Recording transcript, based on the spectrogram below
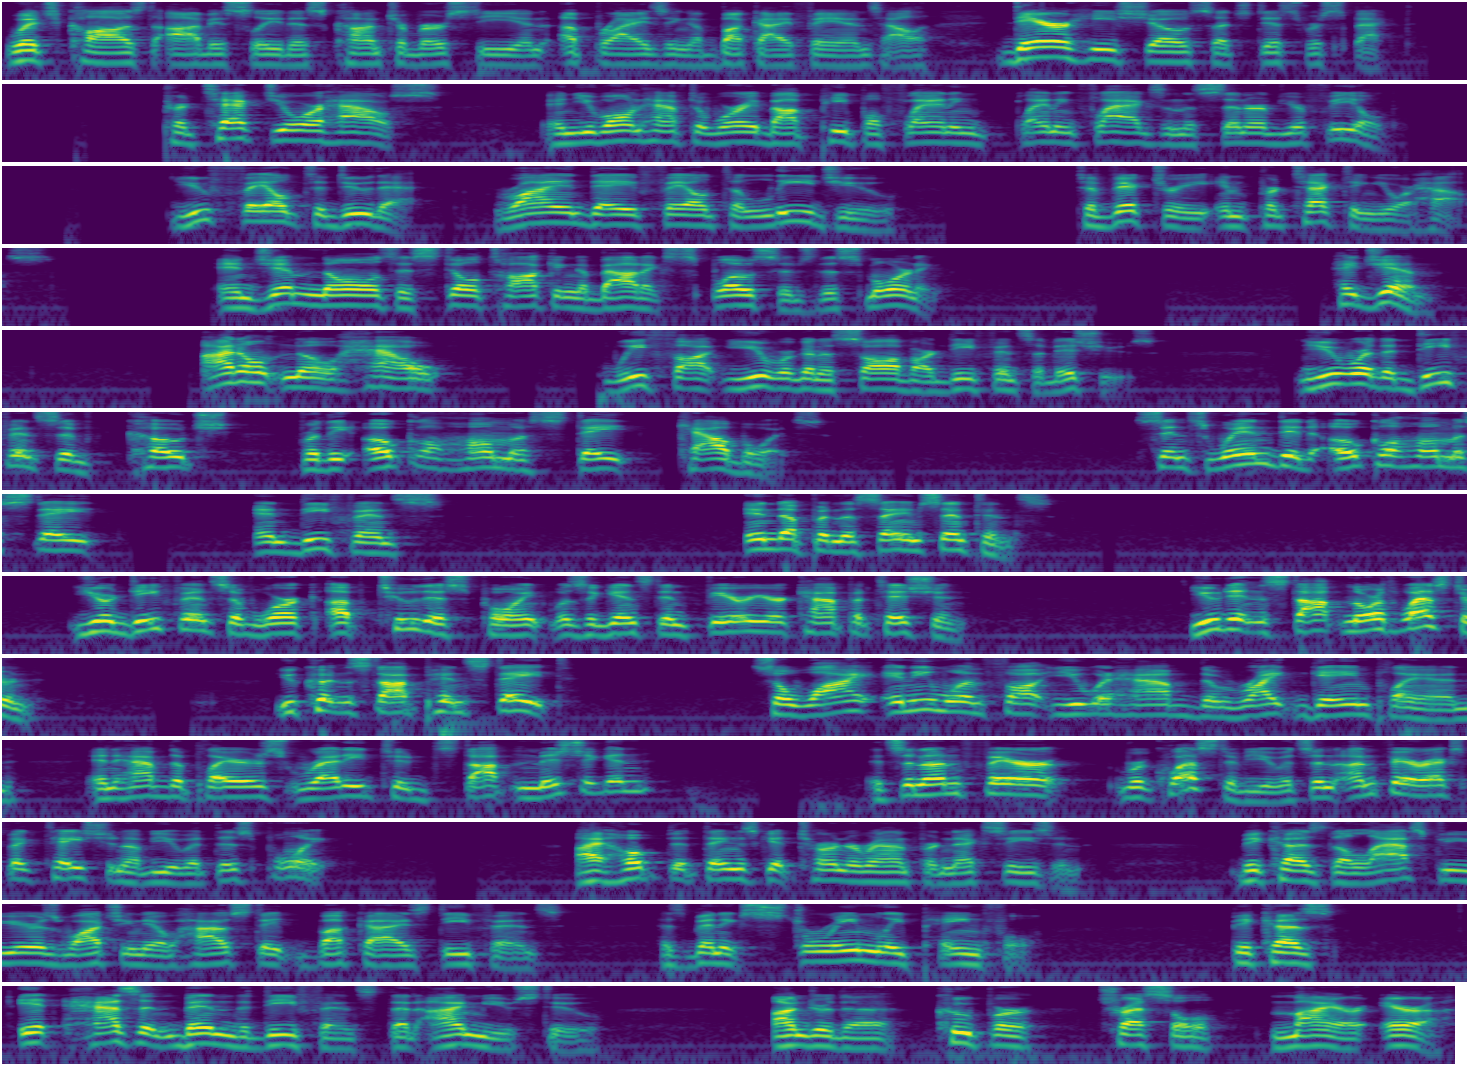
which caused obviously this controversy and uprising of Buckeye fans. How dare he show such disrespect? Protect your house, and you won't have to worry about people planting, planting flags in the center of your field. You failed to do that. Ryan Day failed to lead you to victory in protecting your house. And Jim Knowles is still talking about explosives this morning. Hey, Jim, I don't know how we thought you were going to solve our defensive issues. You were the defensive coach for the Oklahoma State Cowboys. Since when did Oklahoma State and defense end up in the same sentence? Your defensive work up to this point was against inferior competition. You didn't stop Northwestern. You couldn't stop Penn State. So, why anyone thought you would have the right game plan and have the players ready to stop Michigan? It's an unfair request of you. It's an unfair expectation of you at this point. I hope that things get turned around for next season because the last few years watching the Ohio State Buckeyes defense has been extremely painful because it hasn't been the defense that I'm used to under the Cooper, Tressel, Meyer era.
